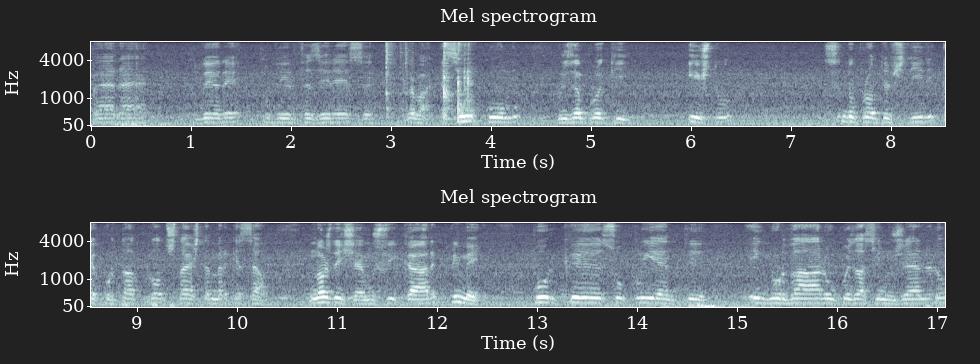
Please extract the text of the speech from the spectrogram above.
para poder, poder fazer esse trabalho. Assim como, por exemplo, aqui, isto, sendo pronto a vestir, é cortado por onde está esta marcação nós deixamos ficar, primeiro, porque se o cliente engordar ou coisa assim no género,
